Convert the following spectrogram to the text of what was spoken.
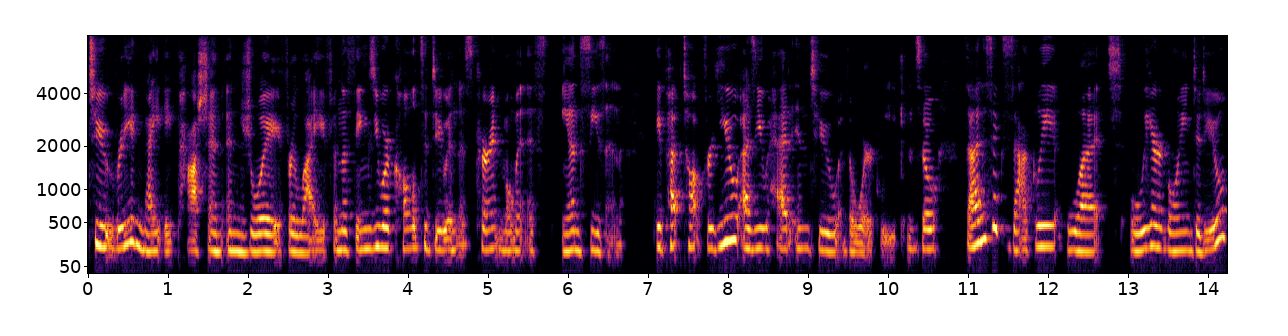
to reignite a passion and joy for life and the things you are called to do in this current moment and season. A pep talk for you as you head into the work week. And so that is exactly what we are going to do.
